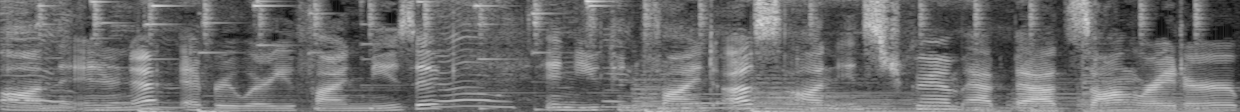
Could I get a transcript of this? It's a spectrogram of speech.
on the internet everywhere you find music, and you can find us on Instagram at Bad Songwriter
